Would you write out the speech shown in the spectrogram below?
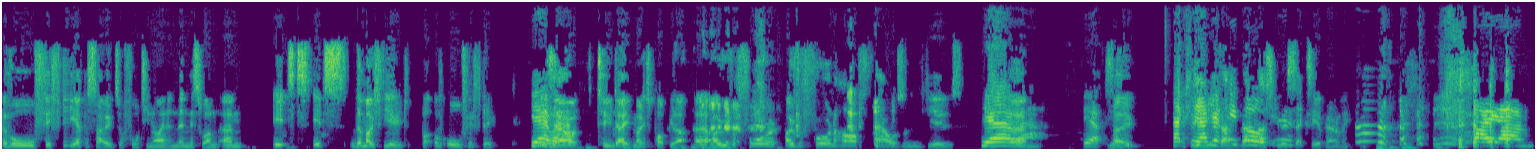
Of all fifty episodes, or forty nine, and then this one, um, it's it's the most viewed, but of all fifty. Yeah, is wow. our to date most popular. Uh, over four over four and a half thousand views. Yeah. Um, wow. Yeah. So Actually, I get that, people. that vascular yeah. sexy apparently. I um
